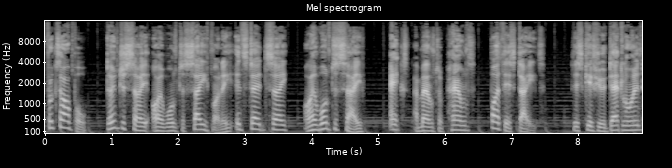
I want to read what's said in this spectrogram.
For example, don't just say, I want to save money, instead, say, I want to save X amount of pounds by this date. This gives you a deadline,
